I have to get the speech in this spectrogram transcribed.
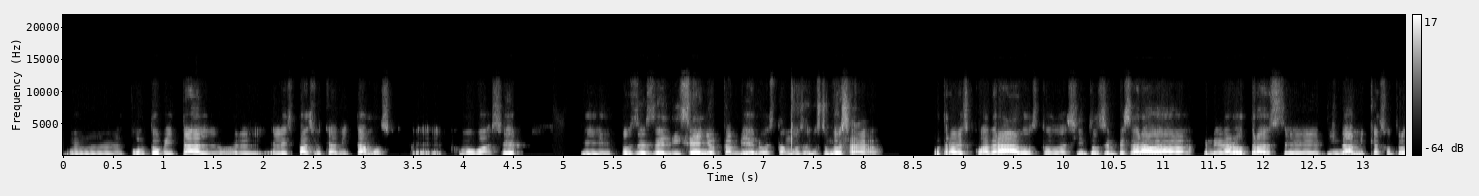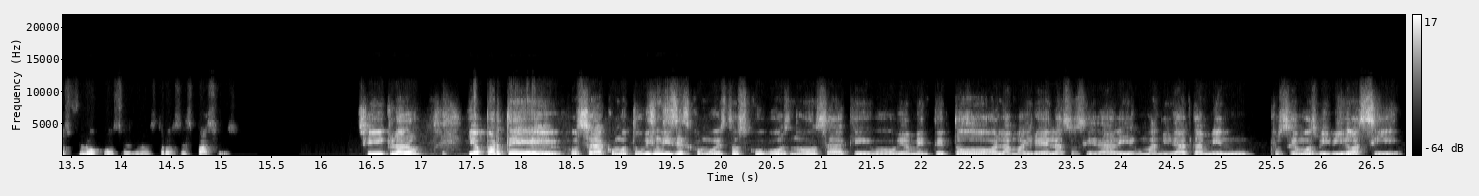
un punto vital, ¿no? El, el, espacio que habitamos, eh, cómo va a ser y pues desde el diseño también, ¿no? Estamos acostumbrados a otra vez cuadrados, todo así, entonces empezar a generar otras eh, dinámicas, otros flujos en nuestros espacios. Sí, claro. Y aparte, o sea, como tú bien dices, como estos cubos, ¿no? O sea, que obviamente toda la mayoría de la sociedad y humanidad también, pues hemos vivido así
